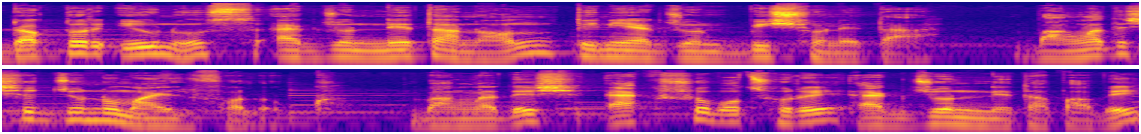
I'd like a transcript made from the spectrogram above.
ডক্টর ইউনুস একজন নেতা নন, তিনি একজন বিশ্বনেতা বাংলাদেশের জন্য মাইল ফলক। বাংলাদেশ একশো বছরে একজন নেতা পাবে,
